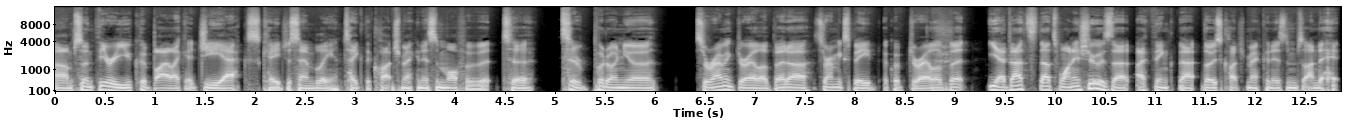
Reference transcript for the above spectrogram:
Um, so in theory, you could buy like a GX cage assembly and take the clutch mechanism off of it to to put on your ceramic derailleur, but uh, ceramic speed equipped derailleur. But yeah, that's that's one issue is that I think that those clutch mechanisms under he-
